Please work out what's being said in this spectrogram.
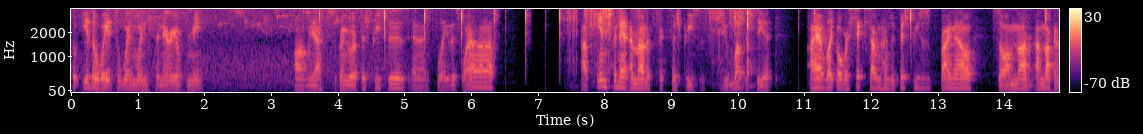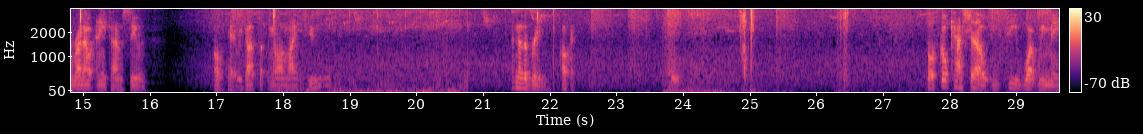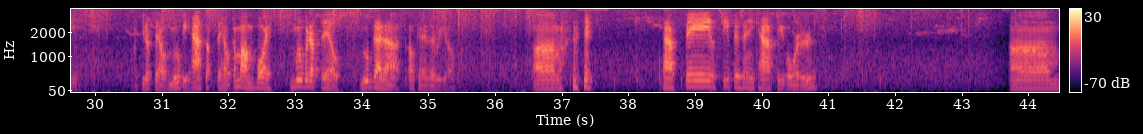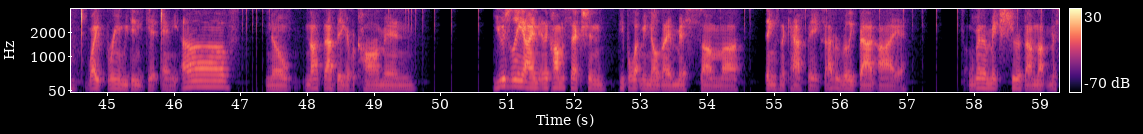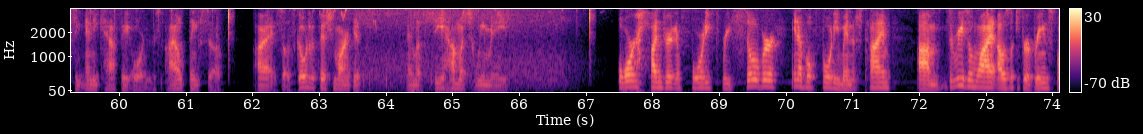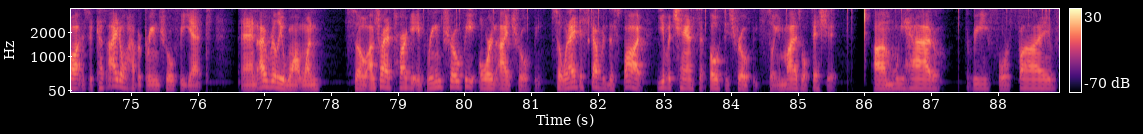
So either way, it's a win-win scenario for me. Um, yeah, so going to go to fish pieces and then fillet this one up. have infinite amount of fish pieces. You love to see it. I have like over six, seven hundred fish pieces by now, so I'm not I'm not gonna run out anytime soon. Okay, we got something online too. Another bream. Okay. So let's go cash out and see what we made. Get up the hill. Move your ass up the hill. Come on, boy. Move it up the hill. Move that ass. Okay, there we go. Um, cafe. Let's see if there's any cafe orders. Um, white bream we didn't get any of. No, not that big of a common. Usually, I'm in the comment section, people let me know that I missed some uh, things in the cafe because I have a really bad eye. I'm going to make sure that I'm not missing any cafe orders. I don't think so. Alright, so let's go to the fish market and let's see how much we made. 443 silver in about 40 minutes time. Um, the reason why I was looking for a bream spot is because I don't have a bream trophy yet, and I really want one. So I'm trying to target a bream trophy or an eye trophy. So when I discovered the spot, you have a chance at both these trophies, so you might as well fish it. Um, we had three, four, five,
